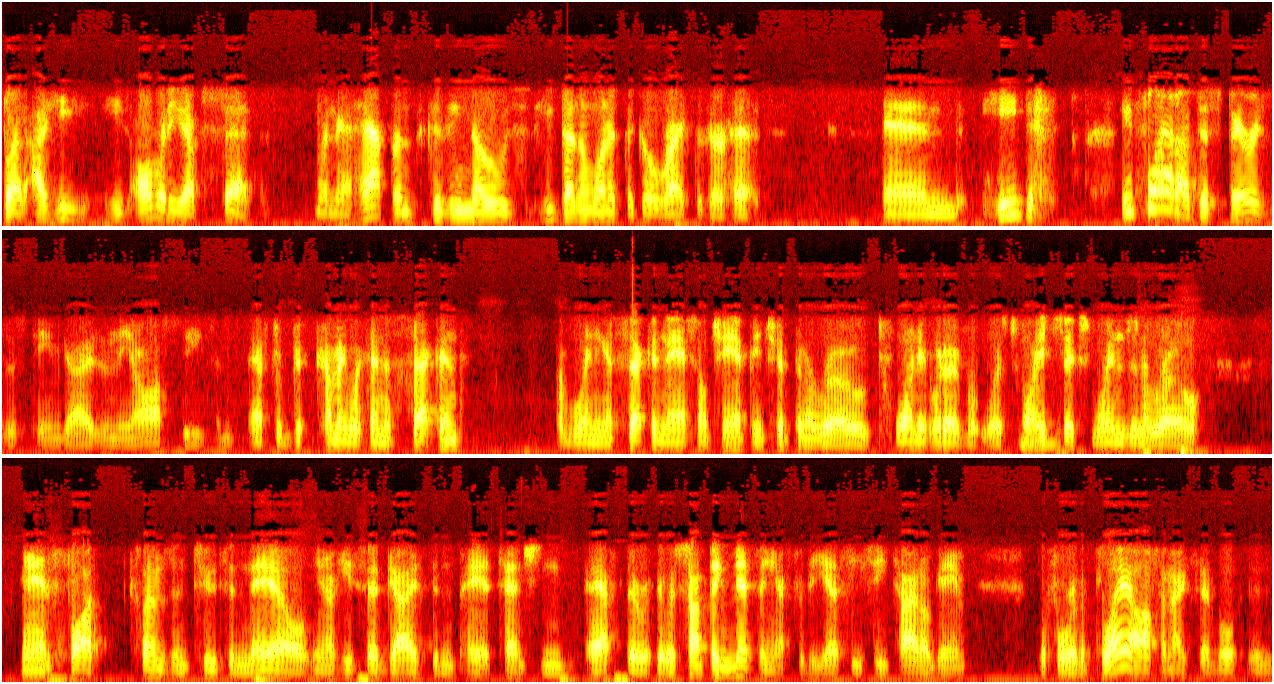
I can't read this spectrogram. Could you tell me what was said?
But I, he he's already upset when that happens because he knows he doesn't want it to go right to their heads and he he flat out disparaged this team, guys, in the off season after coming within a second of winning a second national championship in a row, twenty whatever it was, twenty six mm-hmm. wins in a row, and fought Clemson tooth and nail. You know, he said guys didn't pay attention after there was something missing after the SEC title game before the playoff, and I said, well. Is,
